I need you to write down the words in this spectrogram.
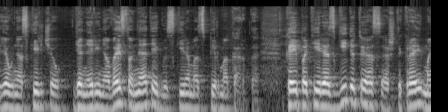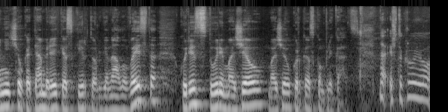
jau neskirčiau generinio vaisto, net jeigu skiriamas pirmą kartą. Kai patyręs gydytojas, aš tikrai manyčiau, kad jam reikia skirti originalų vaistą, kuris turi mažiau, mažiau kur kas komplikacijų. Na, iš tikrųjų,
